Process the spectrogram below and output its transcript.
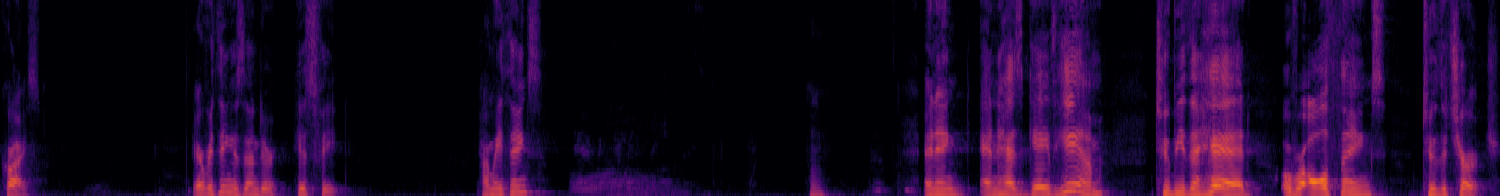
Christ. Everything is under his feet. How many things? Hmm. and, in, and has gave him to be the head over all things to the church.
